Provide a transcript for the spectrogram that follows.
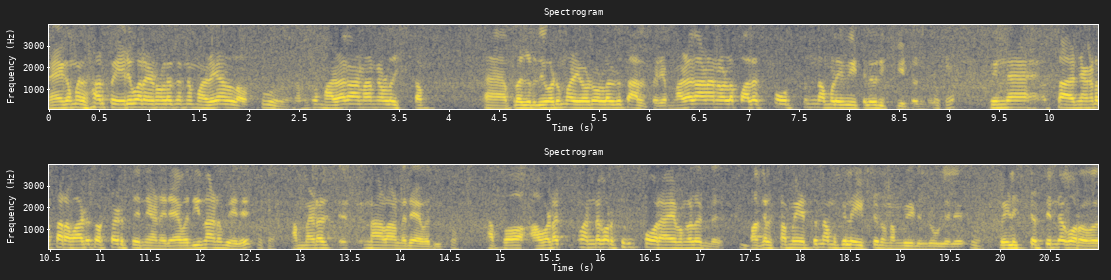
മേഘമൽഹാർ പേര് പറയണ പോലെ തന്നെ മഴയാണല്ലോ. നമുക്ക് മഴ കാണാനുള്ള ഇഷ്ടം. പ്രകൃതിയോടും മഴയോടുള്ള ഒരു താല്പര്യം. മഴ കാണാനുള്ള പല സ്പോർട്സും നമ്മൾ ഈ വീട്ടിൽ ഒരുക്കിയിട്ടുണ്ട്. പിന്നെ ഞങ്ങളുടെ തറവാട് തൊട്ടടുത്ത് തന്നെയാണ്. രേവതി എന്നാണ് പേര്. അമ്മയുടെ നാളാണ് രേവതി. അപ്പോൾ അവിടെ വന്ന കുറച്ച് പോരായ്മകളുണ്ട്. പകൽ സമയത്ത് നമുക്ക് ലൈറ്റ് ഇടണം വീടിന്റെ ഉള്ളിൽ വെളിച്ചത്തിന്റെ കുറവ്.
